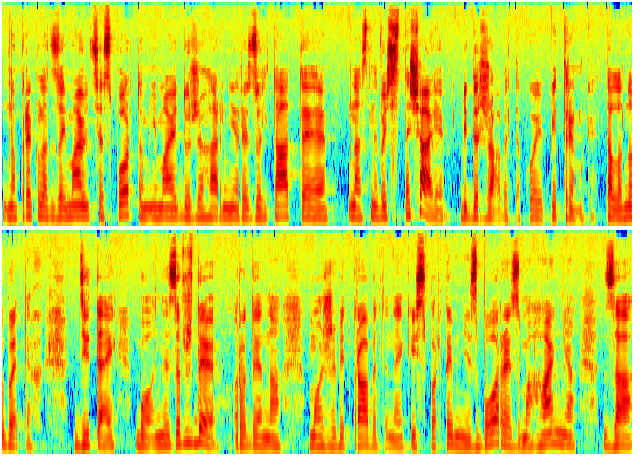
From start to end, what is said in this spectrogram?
наприклад, займаються спортом і мають дуже гарні результати, нас не вистачає від держави такої підтримки талановитих дітей, бо не завжди родина може відправити на якісь спортивні збори, змагання за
